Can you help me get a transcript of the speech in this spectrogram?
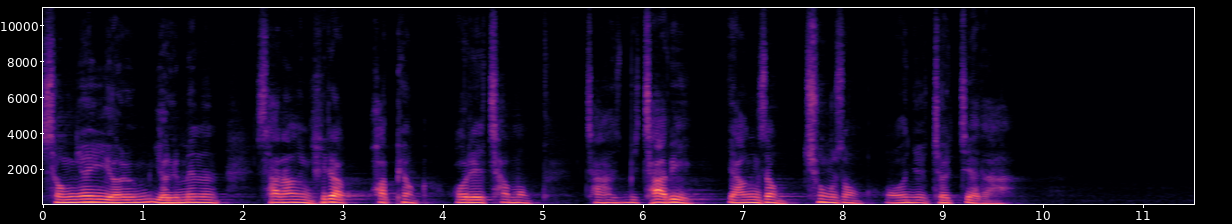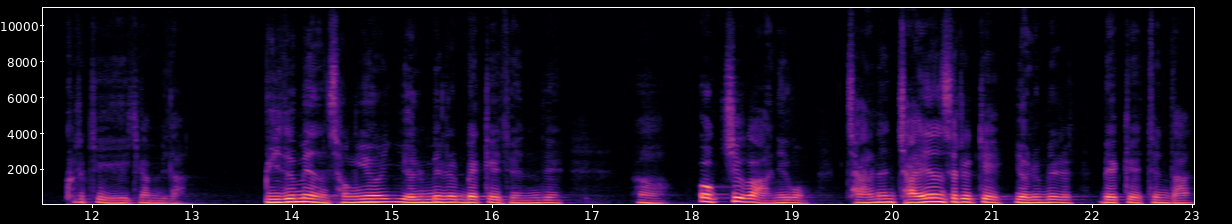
성령의 열매는 사랑, 희락, 화평, 오래 참음, 자비, 양성, 충성, 온유, 절제다. 그렇게 얘기합니다. 믿으면 성령 열매를 맺게 되는데 어, 억지가 아니고 자는 자연스럽게 열매를 맺게 된다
